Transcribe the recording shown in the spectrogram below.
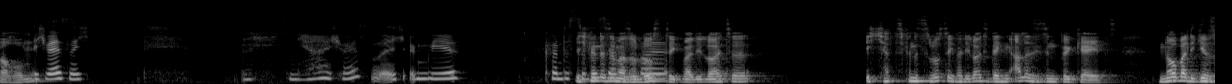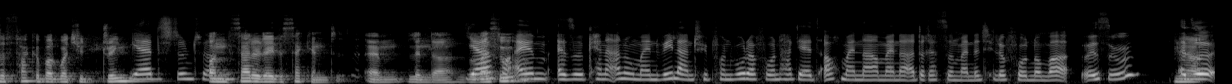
Warum? ich weiß nicht. Ja, ich weiß nicht. Irgendwie könntest du Ich finde es immer so lustig, weil die Leute. Ich finde es so lustig, weil die Leute denken alle, sie sind Bill Gates. Nobody gives a fuck about what you drink Ja, das stimmt schon. on Saturday the 2nd, ähm, Linda. So, ja, vor du? allem, also keine Ahnung, mein WLAN-Typ von Vodafone hat ja jetzt auch meinen Namen, meine Adresse und meine Telefonnummer, weißt du? Also Ja.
